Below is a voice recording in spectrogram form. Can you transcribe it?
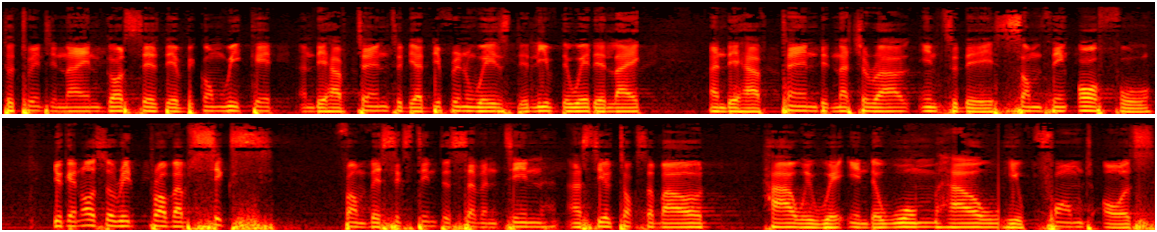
to 29, God says they have become wicked and they have turned to their different ways. They live the way they like and they have turned the natural into the something awful. You can also read Proverbs 6 from verse 16 to 17 and still talks about how we were in the womb, how he formed us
